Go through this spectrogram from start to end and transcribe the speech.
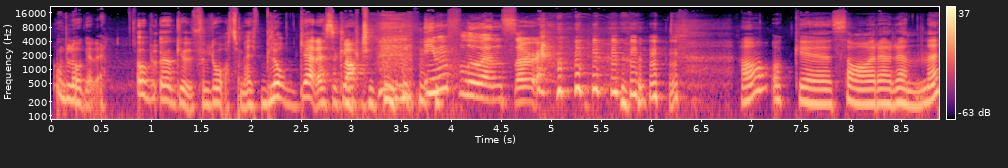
Och bloggare. Och, oh, gud, förlåt mig. Bloggare såklart. Influencer. Ja, och eh, Sara Rönne.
